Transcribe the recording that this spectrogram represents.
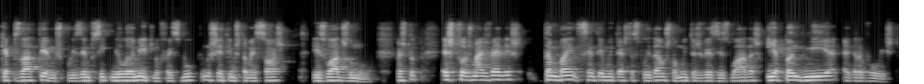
que, apesar de termos, por exemplo, 5 mil amigos no Facebook, nos sentimos também sós, isolados do mundo. Mas, portanto, as pessoas mais velhas também sentem muito esta solidão, estão muitas vezes isoladas e a pandemia agravou isto.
